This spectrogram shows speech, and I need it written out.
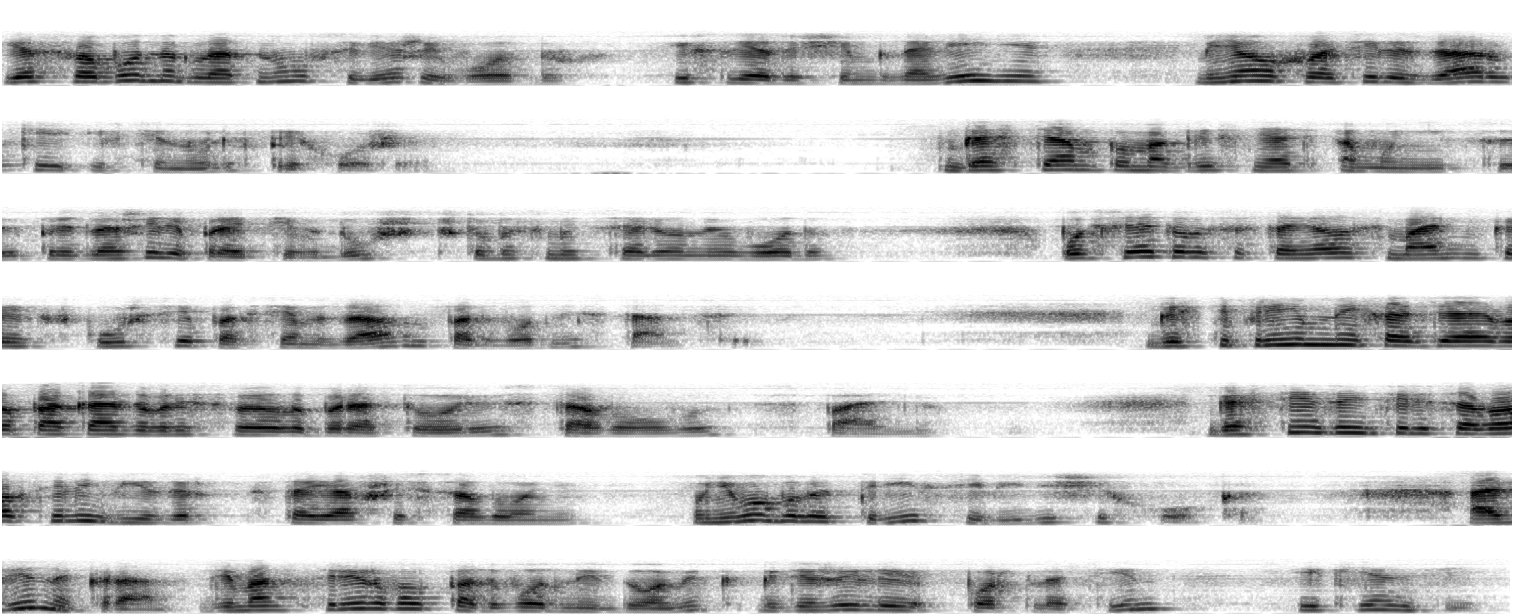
я свободно глотнул свежий воздух, и в следующее мгновение меня ухватили за руки и втянули в прихожую. Гостям помогли снять амуницию, предложили пройти в душ, чтобы смыть соленую воду. После этого состоялась маленькая экскурсия по всем залам подводной станции. Гостеприимные хозяева показывали свою лабораторию, столовую, спальню. Гостей заинтересовал телевизор, стоявший в салоне. У него было три всевидящих ока. Один экран демонстрировал подводный домик, где жили Порт-Латин и Кьензи.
